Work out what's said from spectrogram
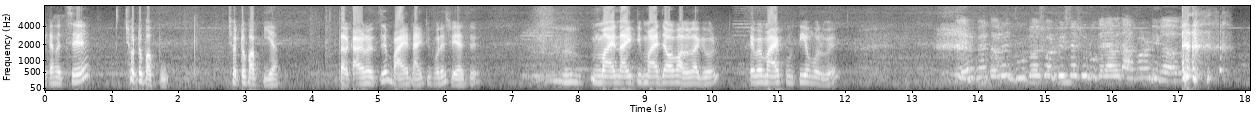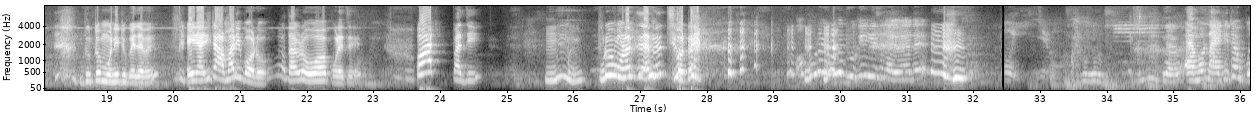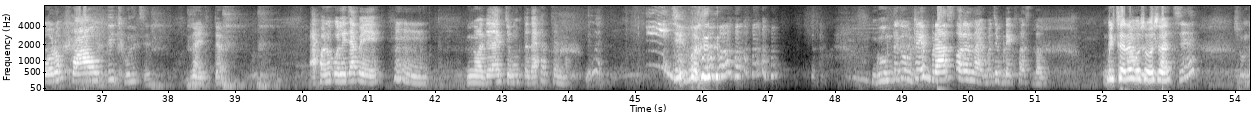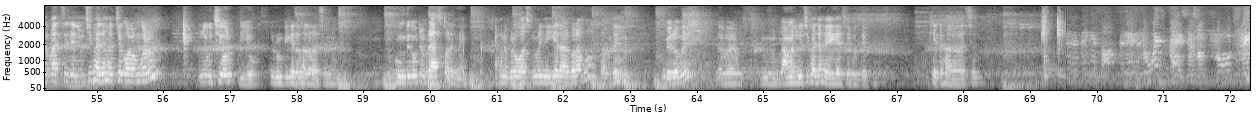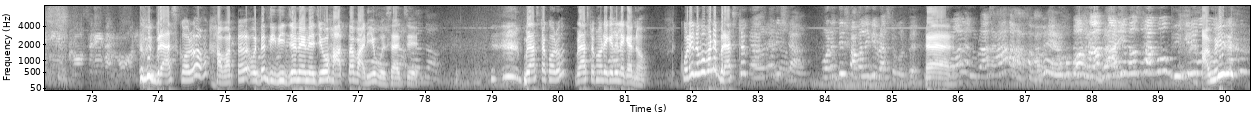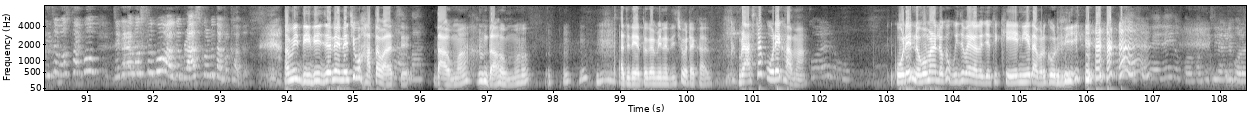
এটা হচ্ছে ছোট পাপ্পু ছোট পাপিয়া। তার কারণ হচ্ছে মায়ের নাইটি পরে শুয়ে আছে। মায়ের নাইটি মায়ের যাওয়া ভালো লাগে ওর। এবার মায়ের কুর্তিও পরবে। এর ভেতরে দুটো সর্ভিসটা ঢুকে যাবে তারপরে ঢিলা হবে। দুটো মনি ঢুকে যাবে। এই নাইটিটা আমারই বড় তারপরে ও পড়েছে হোয়াট পাজি। হুম পুরো মনে হচ্ছে যেন ছোট। ও পুরো ঢুকে এমন নাইটিটা বড় পা অব্দি ঝুলছে নাইটিটা। এখনও কোলে যাবে? হুম, নজর রাখছে মুখটা দেখাচ্ছে না। ঘুম থেকে উঠে ব্রাশ করে না বলছে ব্রেকফাস্ট দাও। বিছানায় বসে বসে। শুনতে পাচ্ছি যে লুচি ভাজা হচ্ছে গরম গরম। লুচি ওর প্রিয় রুটি খেতে ভালোবাসে না। ঘুম থেকে উঠে ব্রাশ করে নাই। এখন এবার ওয়াশরুমে নিয়ে গিয়ে দাঁড় করাবো তারপরে বেরোবে। এবার আমার লুচি ভাজা হয়ে গেছে এবার দেখো খেতে ভালোবাসে তুমি ব্রাশ করো আমার খাবারটা ওটা দিদির জন্য এনেছি ও হাতটা বাড়িয়ে বসে আছে। ব্রাশটা করো ব্রাশটা এখন রেখে দিলে কেন? করে নেব মানে ব্রাশটা পরের দিন সকালে গিয়ে ব্রাশটা করবে। হ্যাঁ। বসে আমি- থাকুক, নিচে বসে থাকুক যেখানে বসে থাকুক আগে ব্রাশ করবে তারপর খাবে। আমি দিদির জন্য এনেছি ও হাতা বাড়াচ্ছে। দাও মা। দাও মা আচ্ছা দিয়ে তোকে আমি এনে দিচ্ছি ওটা খাবি ব্রাশটা করে খা মা। করে নেব। মানে লোকে বুঝতে পেরে গেল যে তুই খেয়ে নিয়ে তারপর করবি।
